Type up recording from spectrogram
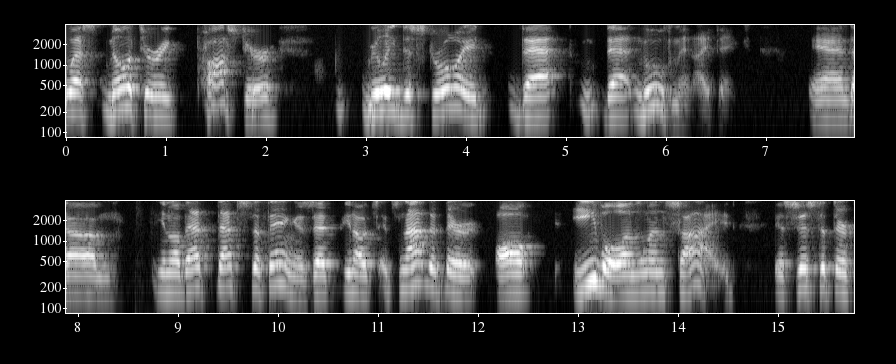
U.S. military posture really destroyed that that movement. I think, and um, you know that that's the thing is that you know it's it's not that they're all evil on one side. It's just that they're,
